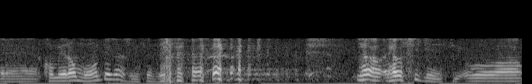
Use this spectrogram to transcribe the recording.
É, comer almôndegas, entendeu? Não, é o seguinte, o,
